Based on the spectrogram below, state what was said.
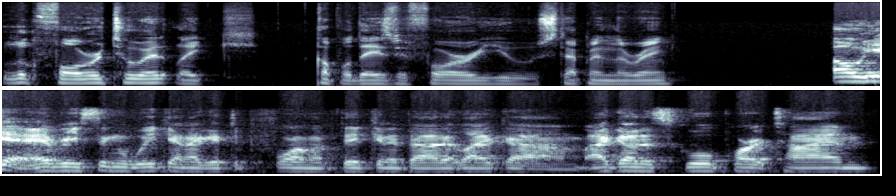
look forward to it like a couple days before you step in the ring? Oh yeah, every single weekend I get to perform. I'm thinking about it. Like um, I go to school part time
